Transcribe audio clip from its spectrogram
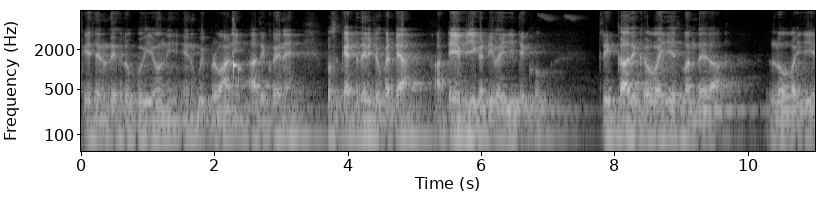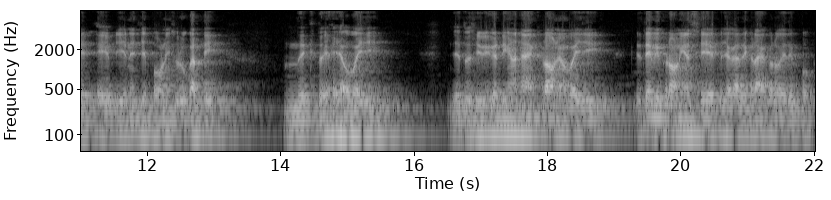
ਕਿਸੇ ਨੂੰ ਦੇਖ ਲਓ ਕੋਈ ਉਹ ਨਹੀਂ, ਇਹਨੂੰ ਕੋਈ ਪਰਵਾਹ ਨਹੀਂ। ਆ ਦੇਖੋ ਇਹਨੇ ਉਸ ਕਿੱਟ ਦੇ ਵਿੱਚੋਂ ਕੱਢਿਆ। ਆ ਟੇਪ ਜੀ ਗੱਡੀ ਬਾਈ ਜੀ, ਦੇਖੋ। ਤਰੀਕਾ ਦੇਖੋ ਬਾਈ ਜੀ, ਇਸ ਬੰਦੇ ਦਾ। ਲੋ ਬਾਈ ਜੀ, ਇਹ ਟੇਪ ਜੀ ਇਹਨੇ ਜੇ ਪਾਉਣੀ ਸ਼ੁਰੂ ਕਰਤੀ। ਦੇਖਦੇ ਇਹ ਜਾਓ ਬਾਈ ਜੀ। ਜੇ ਤੁਸੀਂ ਵੀ ਗੱਡੀਆਂ ਐ ਖੜਾਉਣੇ ਹੋ ਬਾਈ ਜੀ ਕਿਤੇ ਵੀ ਖੜਾਉਣੀਆਂ ਸੇਫ ਜਗ੍ਹਾ ਤੇ ਖੜਾਇਆ ਕਰੋ। ਇਹ ਦੇਖੋ,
